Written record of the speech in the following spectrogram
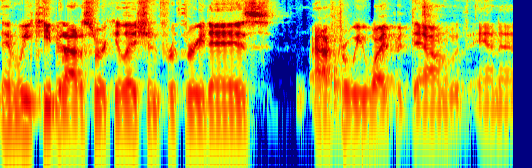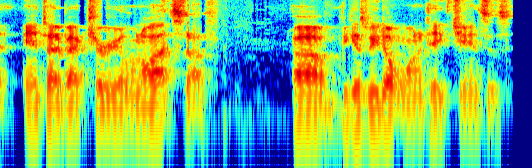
and we keep it out of circulation for three days after we wipe it down with anti- antibacterial and all that stuff um, because we don't want to take chances.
